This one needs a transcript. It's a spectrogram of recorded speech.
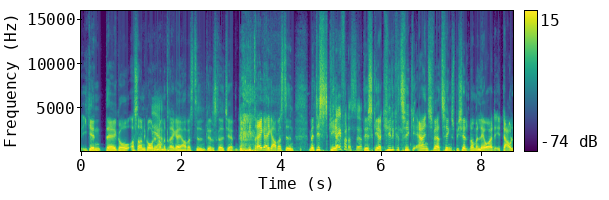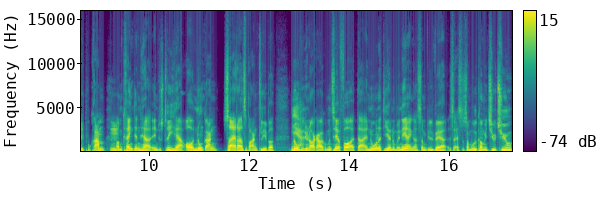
igen, der i går. Og sådan går det, Ja. når man drikker i arbejdstiden, bliver der skrevet i chatten. Det, vi drikker ikke i arbejdstiden, men det sker. For dig selv. Det sker. Kildekritik er en svær ting, specielt når man laver et, et dagligt program mm. omkring den her industri her. Og nogle gange, så er der altså bare en klipper. Nogle Ja. vil jo nok argumentere for, at der er nogle af de her nomineringer, som vil være, altså som udkom i 2020,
